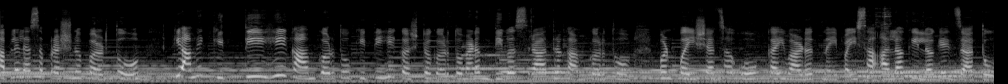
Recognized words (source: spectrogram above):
आपल्याला असा प्रश्न पडतो की आम्ही कितीही काम करतो कितीही कष्ट करतो मॅडम दिवस रात्र काम करतो पण पैशाचा ओघ काही वाढत नाही. पैसा आला की लगेच जातो.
